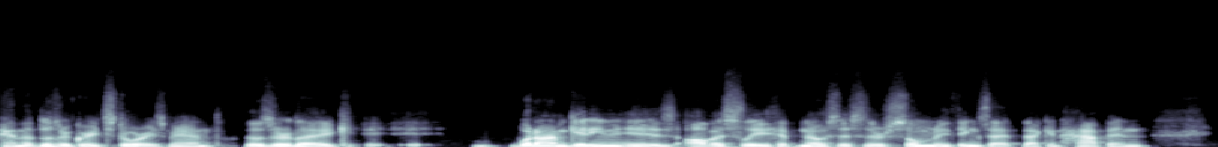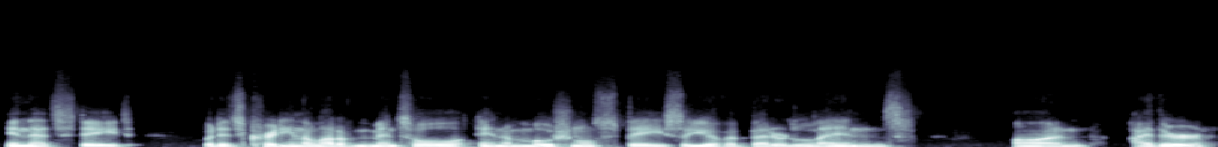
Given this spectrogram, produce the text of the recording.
and those are great stories, man. Those are like what I'm getting is obviously hypnosis. There's so many things that that can happen in that state, but it's creating a lot of mental and emotional space, so you have a better lens on either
